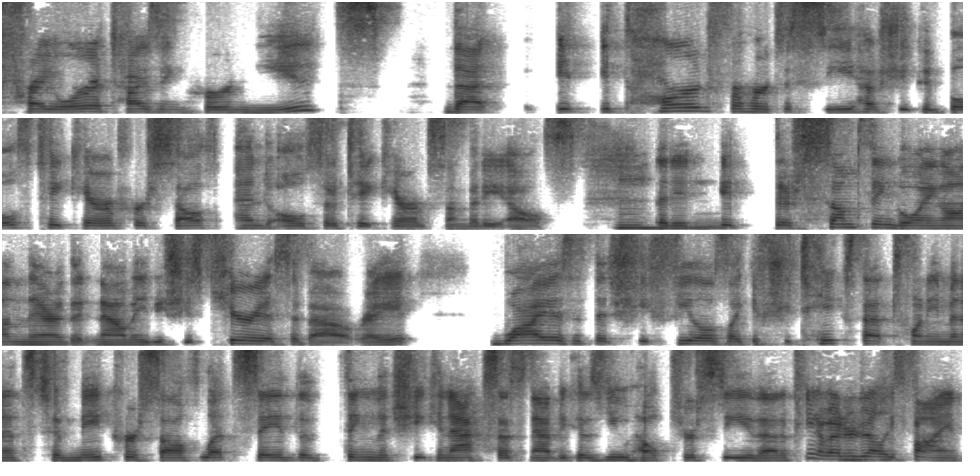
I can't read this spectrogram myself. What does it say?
prioritizing her needs that it, it's hard for her to see how she could both take care of herself and also take care of somebody else. Mm-hmm. That it, mm-hmm. it there's something going on there that now maybe she's curious about, right? Why is it that she feels like if she takes that 20 minutes to make herself, let's say the thing that she can access now because you helped her see that a peanut butter jelly is mm-hmm. fine.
